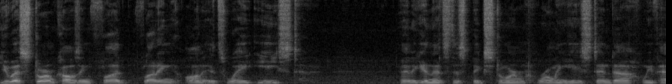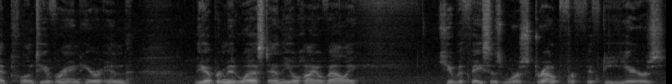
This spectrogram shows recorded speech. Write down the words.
U.S. storm causing flood flooding on its way east. And again, that's this big storm rolling east, and uh, we've had plenty of rain here in the upper Midwest and the Ohio Valley. Cuba faces worst drought for 50 years.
